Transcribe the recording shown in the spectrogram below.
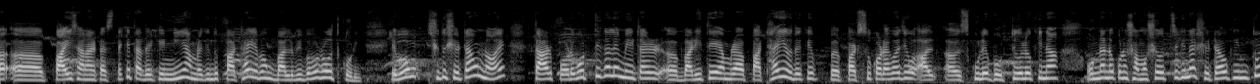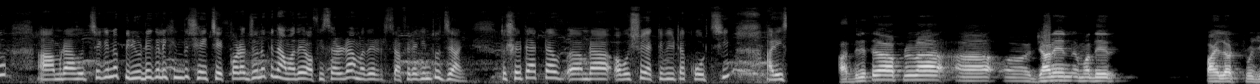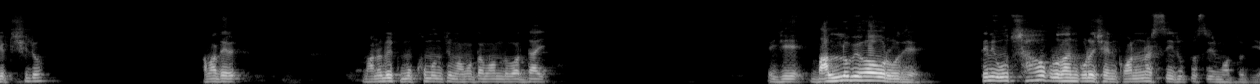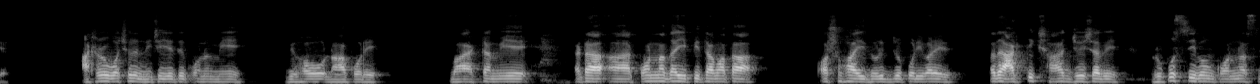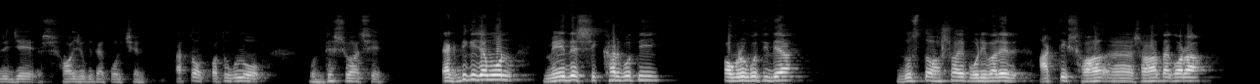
পাই থানার কাছ থেকে, তাদেরকে নিয়ে আমরা কিন্তু পাঠাই এবং বাল্যবিবাহ রোধ করি। এবং শুধু সেটাও নয়, তার পরবর্তীকালে মেয়েটার বাড়িতে আমরা পাঠাই, ওদেরকে পার্সু করা হয় যে স্কুলে ভর্তি হলো কিনা, অন্যান্য কোনো সমস্যা হচ্ছে কিনা, সেটাও কিন্তু আমরা হচ্ছে কিনা পিরিয়ডিক্যালি কিন্তু সেই চেক করার জন্য কিন্তু আমাদের অফিসাররা আমাদের স্টাফেরা কিন্তু যায়। তো সেটা একটা আমরা অবশ্যই অ্যাক্টিভিটিটা করছি। আর এই আদ্রিতা, আপনারা জানেন আমাদের পাইলট প্রজেক্ট ছিল। আমাদের মানবিক মুখ্যমন্ত্রী মমতা বন্দ্যোপাধ্যায় এই যে বাল্যবিবাহ রোধে তিনি উৎসাহ প্রদান করেছেন কন্যাশ্রী, রূপশ্রীর মধ্য দিয়ে। আঠারো বছরের নিচে যেতে কোনো মেয়ে বিবাহ না করে বা একটা মেয়ে, একটা কন্যাদায়ী পিতামাতা, অসহায় দরিদ্র পরিবারের তাদের আর্থিক সাহায্য হিসাবে রূপশ্রী এবং কন্যাশ্রী যে সহযোগিতা করছেন, তার তো কতগুলো উদ্দেশ্য আছে। একদিকে যেমন মেয়েদের শিক্ষার গতি, অগ্রগতি দেয়া, দুস্থ অসহায় পরিবারের আর্থিক সহা- সহায়তা করা,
